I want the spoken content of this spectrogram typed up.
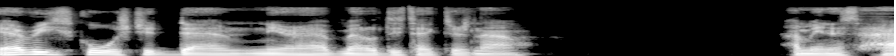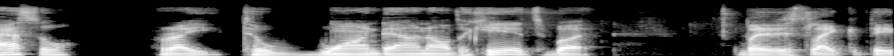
Every school should damn near have metal detectors now. I mean, it's a hassle, right, to wand down all the kids, but But it's like they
